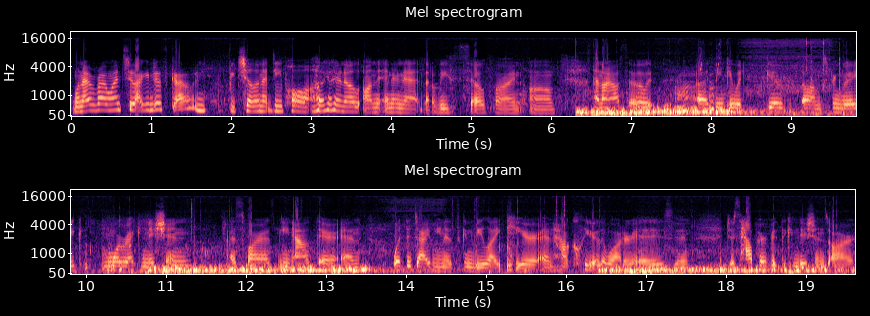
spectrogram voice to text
whenever I want to, I can just go and be chilling at Deep Hole, you know, on the internet. That'll be so fun. Um, and I also uh, think it would give um, Spring Lake more recognition as far as being out there and what the diving is going to be like here and how clear the water is and just how perfect the conditions are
